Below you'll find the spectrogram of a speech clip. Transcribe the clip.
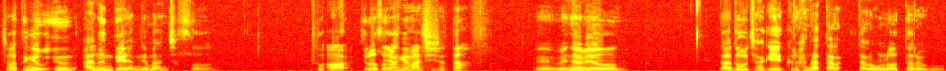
저 같은 경우에는 아는데 양념을 안 쳤어. 독박 아, 들어서. 양념 안 치셨다. 예, 왜냐면 나도 자기의 글 하나 딸, 딸랑 올라왔다라고.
